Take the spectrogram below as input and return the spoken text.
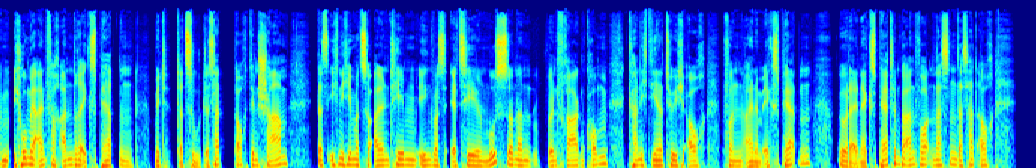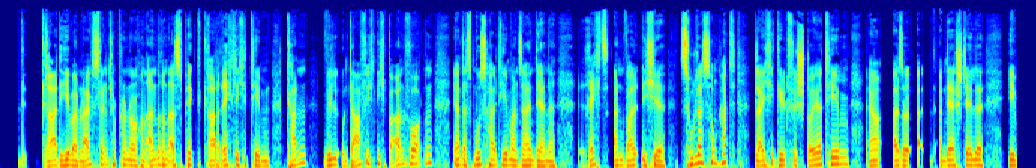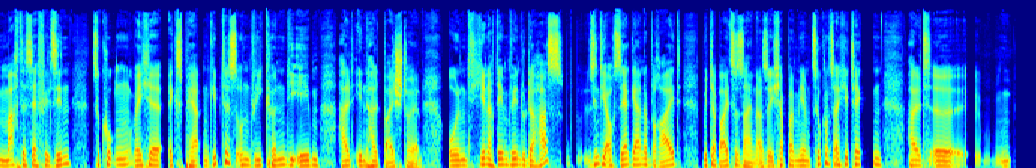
Ähm, ich hole mir einfach andere Experten mit dazu. Das hat auch den Charme, dass ich nicht immer zu allen Themen irgendwas erzählen muss, sondern wenn Fragen kommen, kann ich die natürlich auch von einem Experten oder einer Expertin beantworten lassen. Das hat auch gerade hier beim Lifestyle Entrepreneur noch einen anderen Aspekt. Gerade rechtliche Themen kann, will und darf ich nicht beantworten. Ja, das muss halt jemand sein, der eine rechtsanwaltliche Zulassung hat. Gleiche gilt für Steuerthemen. Ja, also äh, an der Stelle eben macht es sehr viel Sinn zu gucken, welche Experten gibt es und wie können die eben halt Inhalt beisteuern. Und je nachdem, wen du da hast, sind die auch sehr gerne bereit, mit dabei zu sein. Also ich habe bei mir im Zukunftsarchitekten halt äh,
